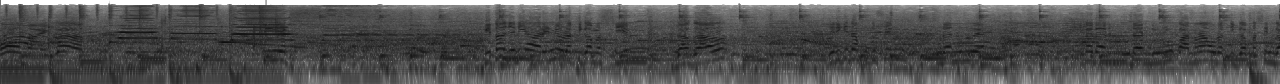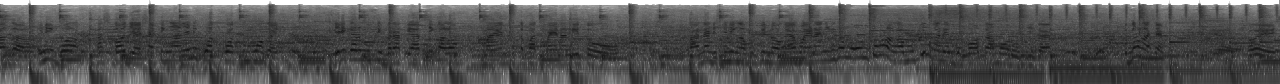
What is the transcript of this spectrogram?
Oh my god. Shit. Kita jadi hari ini udah tiga mesin gagal. Jadi kita putusin udah dulu ya. Kita udah udah dulu karena udah tiga mesin gagal. Ini gua kasih tau aja settingannya ini kuat-kuat semua guys. Jadi kalian mesti berhati-hati kalau main ke tempat mainan itu. Karena di sini nggak mungkin dong ya mainannya juga mau untung lah nggak mungkin kan ya buka usaha mau rugi kan. Betul nggak Chef? Iya. Oh yes.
